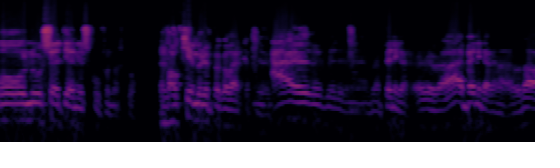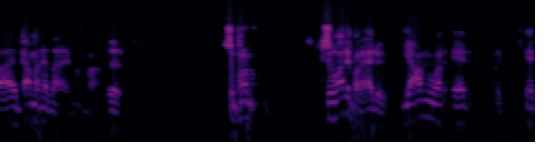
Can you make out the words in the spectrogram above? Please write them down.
og nú setja ég henni í skúfuna, sko. Og þá kemur upp eitthvað verkefni. Peningar, peningar hérna það er gaman hérna svo bara, svo var ég bara, herru janúar er, er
